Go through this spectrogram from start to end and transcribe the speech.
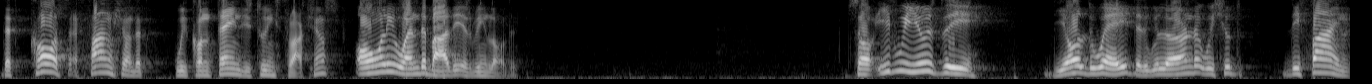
that calls a function that will contain these two instructions only when the body has been loaded. So if we use the, the old way that we learned, we should define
